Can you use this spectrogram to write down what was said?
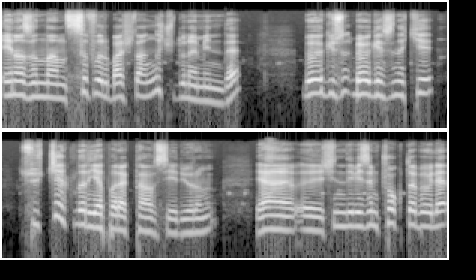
en azından sıfır başlangıç döneminde bölgesi, bölgesindeki sütçü ırkları yaparak tavsiye ediyorum. Yani e, şimdi bizim çok da böyle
